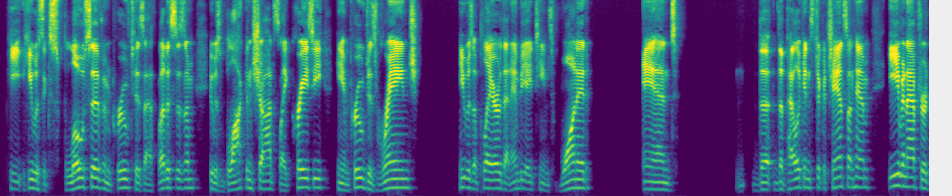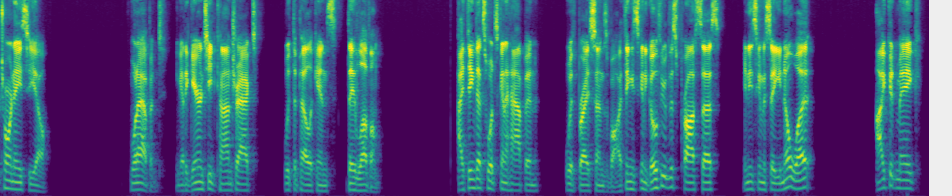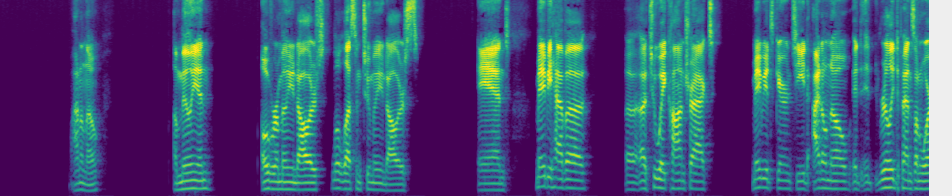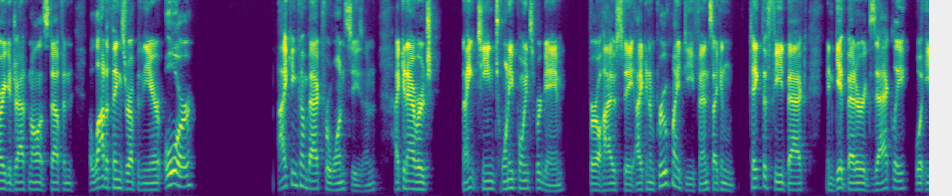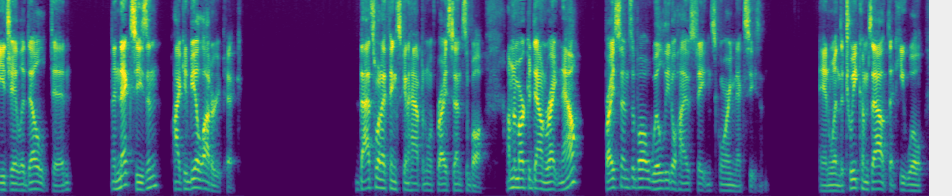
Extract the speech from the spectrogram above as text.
He he was explosive, improved his athleticism. He was blocking shots like crazy. He improved his range. He was a player that NBA teams wanted, and the the Pelicans took a chance on him even after a torn ACL. What happened? He got a guaranteed contract with the Pelicans. They love him. I think that's what's going to happen with Brice Sensabaugh. I think he's going to go through this process and he's going to say, you know what? I could make, I don't know, a million, over a million dollars, a little less than two million dollars, and maybe have a a, a two way contract. Maybe it's guaranteed. I don't know. It it really depends on where you get drafted and all that stuff, and a lot of things are up in the air. Or I can come back for one season. I can average 19, 20 points per game for Ohio State. I can improve my defense. I can take the feedback and get better exactly what EJ Liddell did. And next season, I can be a lottery pick. That's what I think is going to happen with Brice Sensabaugh. I'm going to mark it down right now. Brice Sensabaugh will lead Ohio State in scoring next season. And when the tweet comes out that he will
